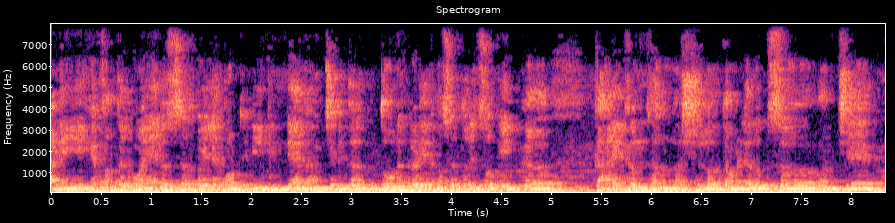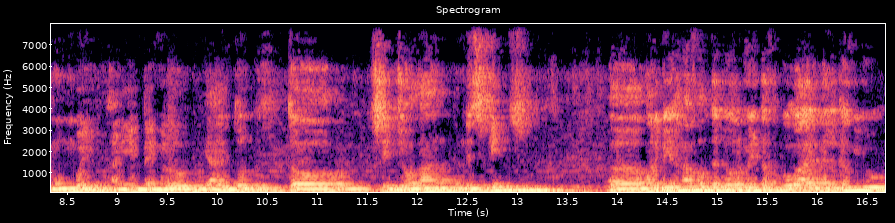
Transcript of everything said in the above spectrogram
आणि हे फक्त गोंयानूच पहिल्या फावटी इंडियान आमचे भितर दोन कडेन असो तरेचो एक कार्यक्रम जाल्लो आशिल्लो तो म्हणल्यारूच आमचे मुंबय आणि बेंगलोर ह्या हितून तो Shri Johan Niskins on behalf of the government of Goa I welcome you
